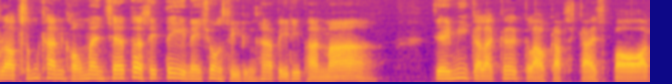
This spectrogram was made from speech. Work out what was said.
ปรับสำคัญของแมนเชสเตอร์ซิตี้ในช่วง 4-5 ปีที่ผ่านมา เจมี่กาลาเกอร์กล่าวกับ Sky Sport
